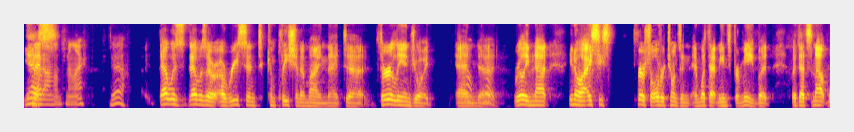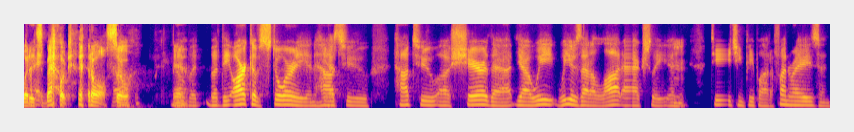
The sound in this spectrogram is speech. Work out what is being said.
by yes Donald Miller. yeah that was that was a, a recent completion of mine that uh thoroughly enjoyed and oh, uh, really good. not you know i see spiritual overtones and, and what that means for me but but that's not what it's about at all so no, no, yeah. but but the arc of story and how Yes. to how to uh, share that. Yeah, we we use that a lot actually in Mm. teaching people how to fundraise and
